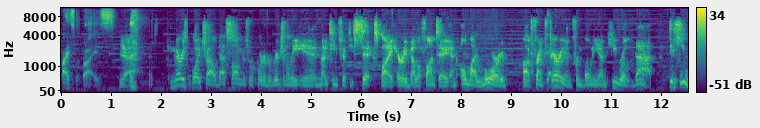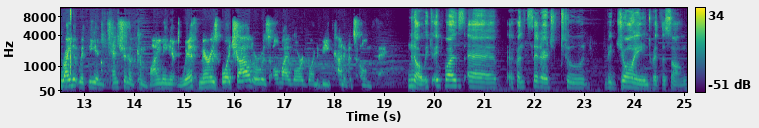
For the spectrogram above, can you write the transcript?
by surprise. Yeah. Mary's Boy Child, that song was recorded originally in 1956 by Harry Belafonte, and Oh My Lord uh, Frank yeah. Farian from Boney M, he wrote that. Did he write it with the intention of combining it with Mary's Boy Child, or was Oh My Lord going to be kind of its own thing? No, it, it was uh, considered to be joined with the song.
